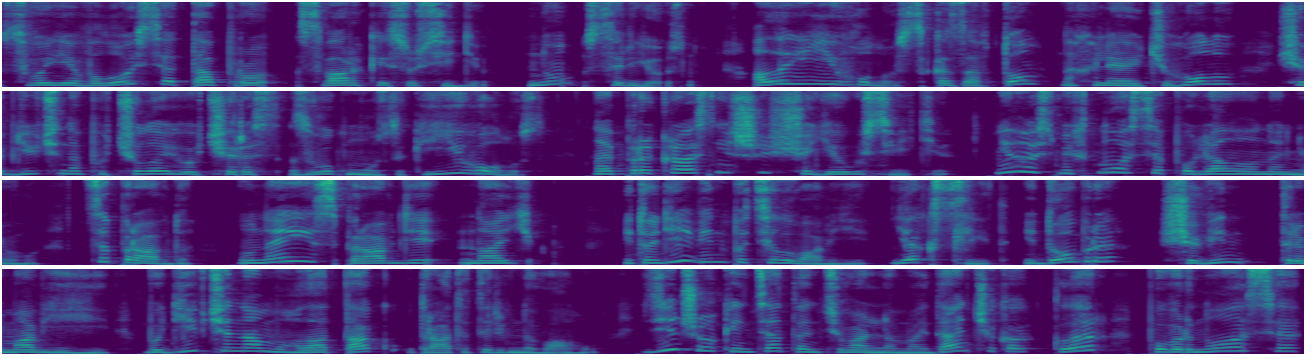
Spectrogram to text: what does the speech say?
своє волосся та про сварки сусідів. Ну, серйозно. Але її голос, сказав Том, нахиляючи голову, щоб дівчина почула його через звук музики. Її голос найпрекрасніше, що є у світі. Ніна усміхнулася, поглянула на нього. Це правда, у неї справді най. І тоді він поцілував її, як слід, і добре, що він тримав її, бо дівчина могла так втратити рівновагу. З іншого кінця танцювального майданчика Клер повернулася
